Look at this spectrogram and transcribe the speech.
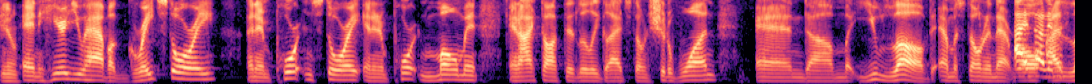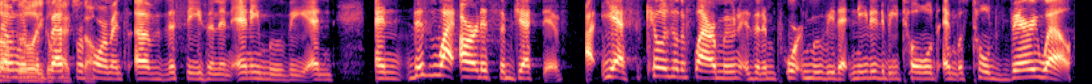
Yeah. And here you have a great story, an important story, and an important moment. And I thought that Lily Gladstone should have won. And um, you loved Emma Stone in that role. I thought Emma love Stone was Lily the best Gladstone. performance of the season in any movie, and and this is why art is subjective. Uh, yes, Killers of the Flower Moon is an important movie that needed to be told and was told very well.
